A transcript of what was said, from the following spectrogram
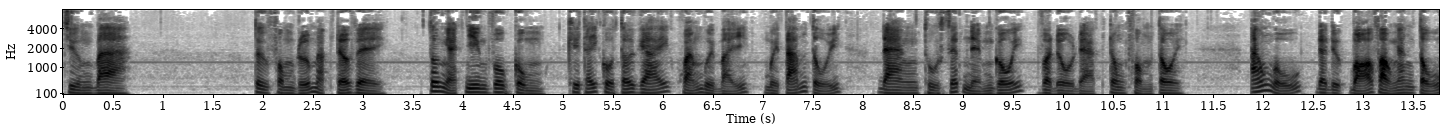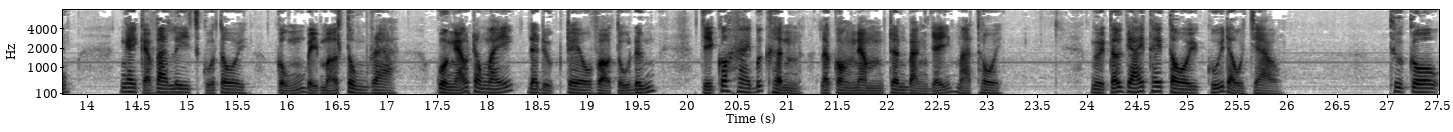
Chương ba. Từ phòng rửa mặt trở về tôi ngạc nhiên vô cùng khi thấy cô tớ gái khoảng mười bảy, mười tám tuổi đang thu xếp nệm gối và đồ đạc trong phòng tôi. Áo ngủ đã được bỏ vào ngăn tủ. Ngay cả vali của tôi cũng bị mở tung ra. Quần áo trong ấy đã được treo vào tủ đứng. Chỉ có hai bức hình là còn nằm trên bàn giấy mà thôi. Người tớ gái thấy tôi cúi đầu chào. Thưa cô,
